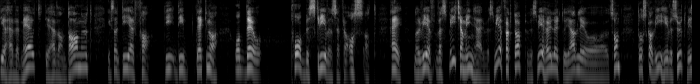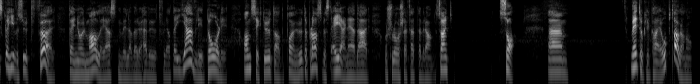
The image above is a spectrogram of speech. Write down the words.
De har hevet meg ut. De har hevet Dan ut. Ikke sant? De gir faen. De, de, det er ikke noe Og det er jo på beskrivelse fra oss at hei, når vi er, hvis vi kommer inn her, hvis vi er fucked up, hvis vi er høylytte og jævlige og sånn, da skal vi hives ut. Vi skal hives ut før den normale gjesten ville vært hevet ut. at det er jævlig dårlig ansikt utad på en uteplass hvis eieren er der og slår seg fette vrang. Sant? Så um, Vet dere hva jeg oppdaga nå?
